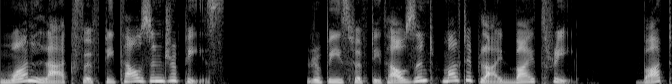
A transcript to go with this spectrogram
1,50,000 rupees. Rupees 50,000 multiplied by 3. But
